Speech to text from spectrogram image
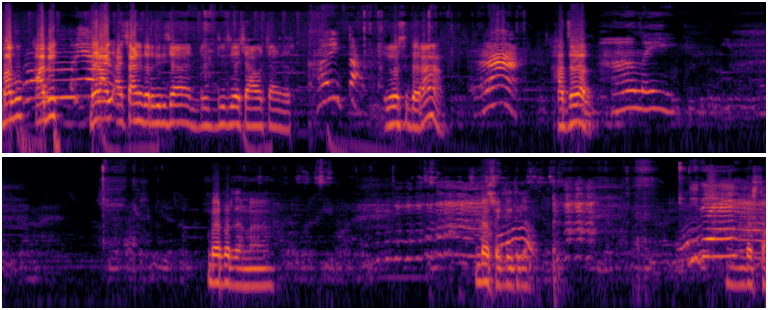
बाबू आबी धर आज धर दिदीच्या दिदीच्या चहावर चाणी धर. व्यवस्थित धर हा? हात जळाल. बर बर धर बस होईल तिला. बसता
